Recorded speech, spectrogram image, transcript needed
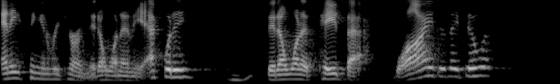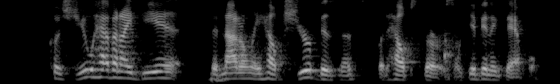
anything in return. They don't want any equity. Mm-hmm. They don't want it paid back. Why do they do it? Because you have an idea that not only helps your business, but helps theirs. I'll give you an example.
